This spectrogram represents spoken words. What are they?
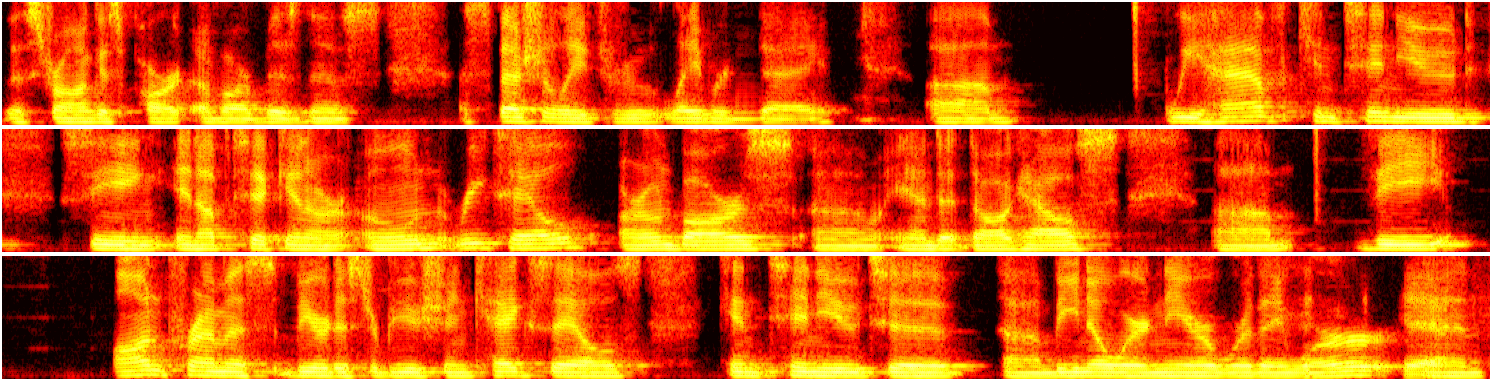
the strongest part of our business, especially through Labor Day. Um, we have continued seeing an uptick in our own retail, our own bars, uh, and at Doghouse. Um, the on-premise beer distribution keg sales continue to uh, be nowhere near where they were yeah. and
